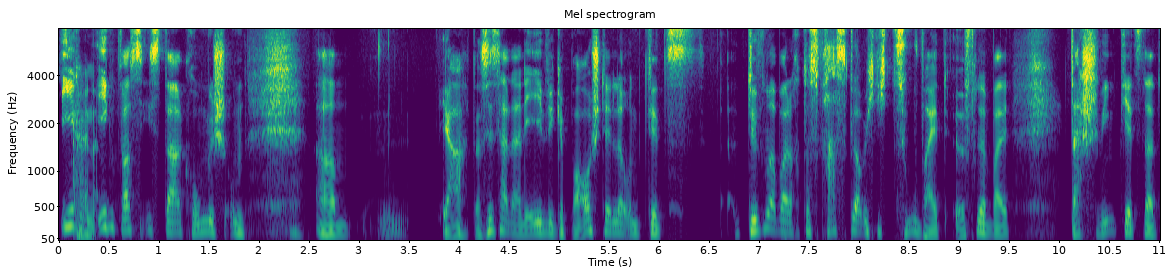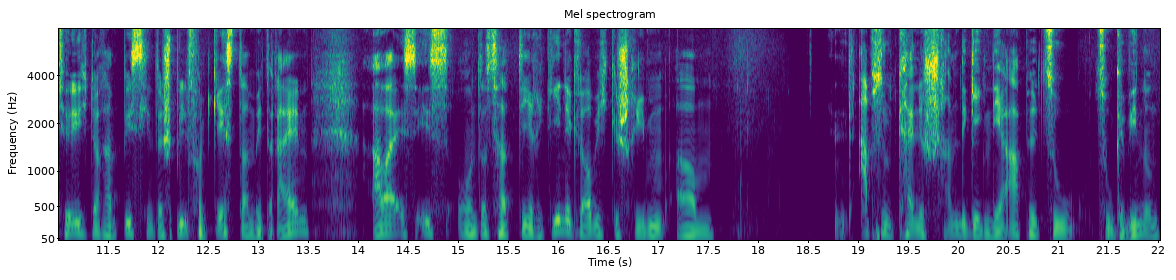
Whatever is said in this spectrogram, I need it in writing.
ir irgendwas ist da komisch und ähm, ja, das ist halt eine ewige Baustelle und jetzt dürfen wir aber doch das Fass, glaube ich, nicht zu weit öffnen, weil da schwingt jetzt natürlich noch ein bisschen das Spiel von gestern mit rein. Aber es ist, und das hat die Regine, glaube ich, geschrieben, ähm, absolut keine Schande gegen Neapel zu, zu gewinnen und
